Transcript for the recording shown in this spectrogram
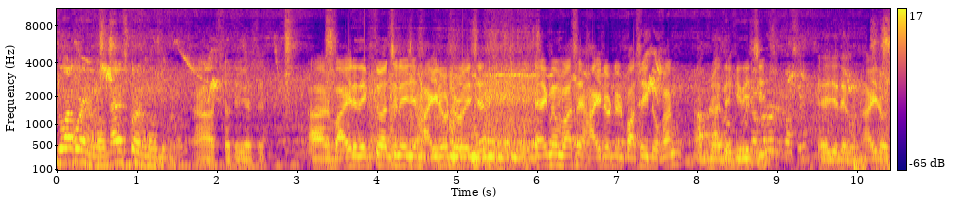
জোগাড় করে নেব ম্যানেজ করে নেব আচ্ছা ঠিক আছে। আর বাইরে দেখতে পাচ্ছেন এই যে হাই রোড রয়েছে। একদম পাশে হাই রোডের পাশেই দোকান আপনারা দেখিয়ে দিচ্ছি। এই যে দেখুন হাই রোড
